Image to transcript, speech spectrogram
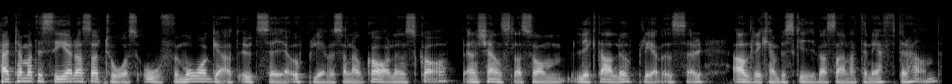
Här tematiseras Artauds oförmåga att utsäga upplevelsen av galenskap, en känsla som, likt alla upplevelser, aldrig kan beskrivas annat än i efterhand.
